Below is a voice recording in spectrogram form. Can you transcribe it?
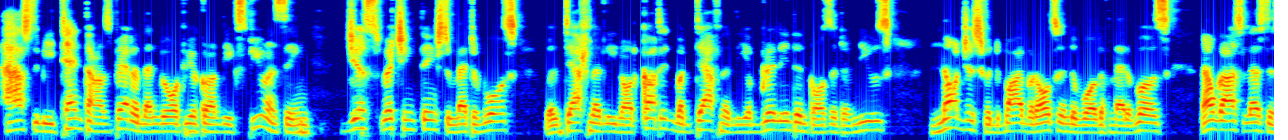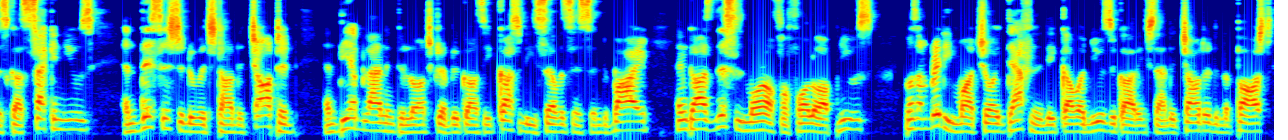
has to be 10 times better than what we are currently experiencing. Just switching things to metaverse will definitely not cut it, but definitely a brilliant and positive news, not just for Dubai, but also in the world of metaverse. Now, guys, let's discuss second news, and this is to do with Standard Chartered, and they are planning to launch cryptocurrency custody services in Dubai. And guys, this is more of a follow-up news because I'm pretty much sure I definitely covered news regarding Standard Chartered in the past.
